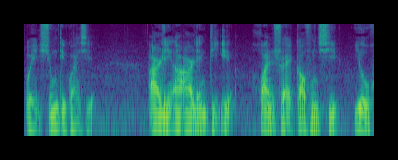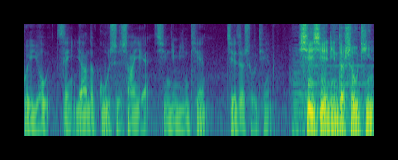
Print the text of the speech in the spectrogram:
为兄弟关系。二零二二年底换帅高峰期又会有怎样的故事上演？请你明天接着收听。谢谢您的收听。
